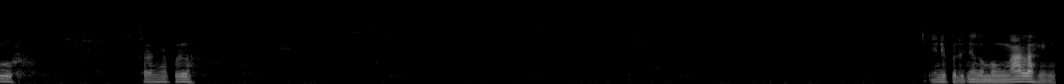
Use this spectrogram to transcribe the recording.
uh besarnya bro. Ini belutnya nggak mau ngalah ini.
